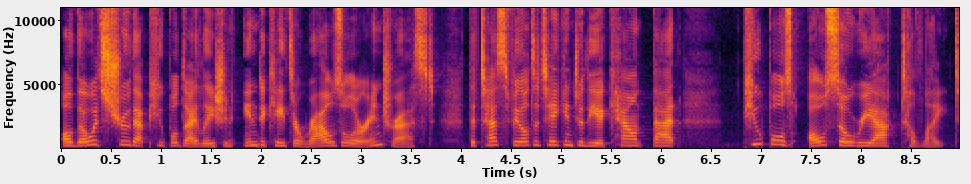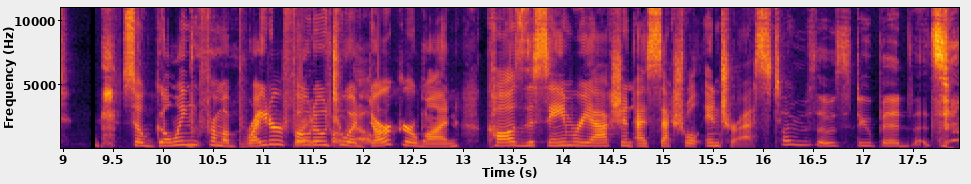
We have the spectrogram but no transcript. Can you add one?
Although it's true that pupil dilation indicates arousal or interest, the test failed to take into the account that pupils also react to light. So going from a brighter photo to a darker one caused the same reaction as sexual interest. I'm so stupid. That's.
